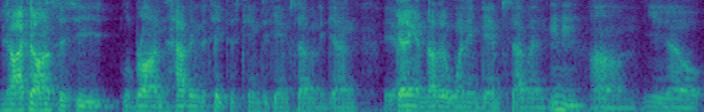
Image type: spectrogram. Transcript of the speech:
You know, I could honestly see LeBron having to take this team to Game Seven again, yeah. getting another win in Game 7 mm-hmm. um, you know,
